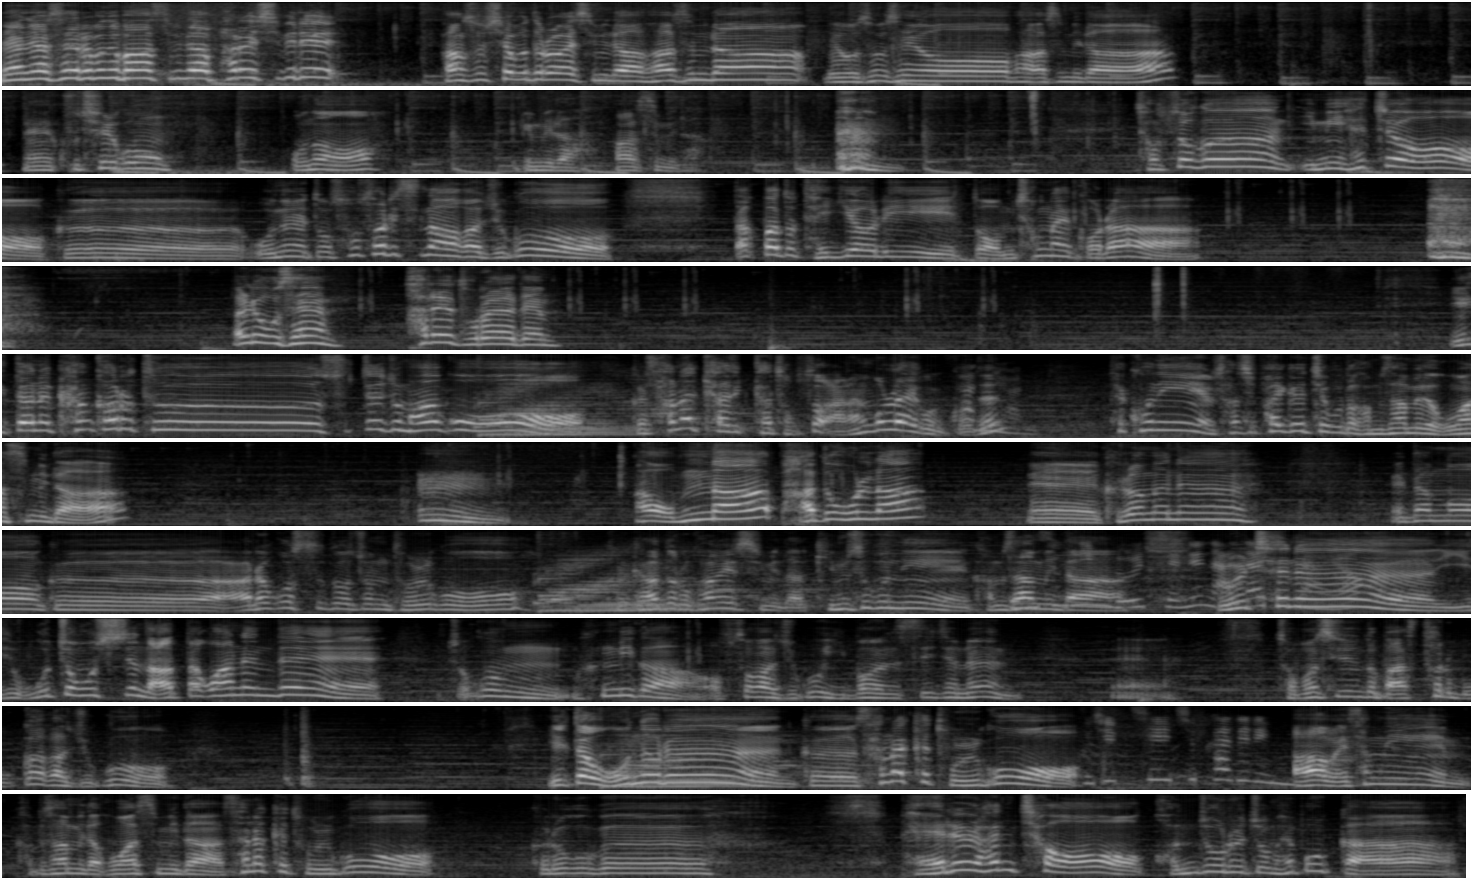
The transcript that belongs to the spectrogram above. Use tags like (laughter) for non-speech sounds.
네 안녕하세요. 여러분들 반갑습니다. 8월 11일 방송 시작해보도록 하겠습니다. 반갑습니다. 네 어서 오세요. 반갑습니다. 네 970 오너입니다. 반갑습니다. (clears throat) 접속은 이미 했죠. 그 오늘 또 소설이스 나와가지고 딱 봐도 대기열이 또 엄청날 거라. (clears throat) 빨리 오셈. 칼에 돌아야 됨 일단은 칸카루트 숙제 좀 하고 그 산악회 아직 다 접속 안 한 걸로 알고 있거든. 태코님 48개월째 구독 감사합니다. 고맙습니다. 음. 아 없나? 봐도 홀나? 네 그러면은 일단 뭐 그 아르고스도 좀 돌고 그렇게 하도록 하겠습니다. 김수근님 감사합니다. 롤체는 5.5 시즌 나왔다고 하는데 조금 흥미가 없어가지고 이번 시즌은 예, 저번 시즌도 마스터를 못 가가지고. 일단 오늘은 그 산악회 돌고 97 축하드립니다. 아 외상님 감사합니다. 고맙습니다. 산악회 돌고 그리고 그 배를 한 척 건조를 좀 해볼까.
